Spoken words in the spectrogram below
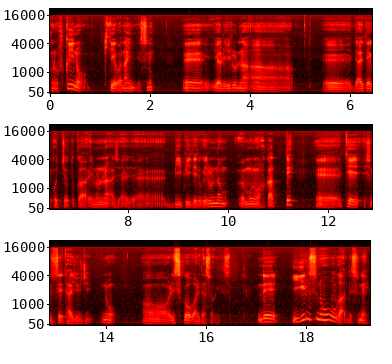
この腹囲の規定はないんですね。えー、いわゆるいろんなあ、えー、大腿骨頂とかいろんな、えー、BPD とかいろんなものを測って、えー、低出生体重時のリスクを割り出すわけです。でイギリスの方がですね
